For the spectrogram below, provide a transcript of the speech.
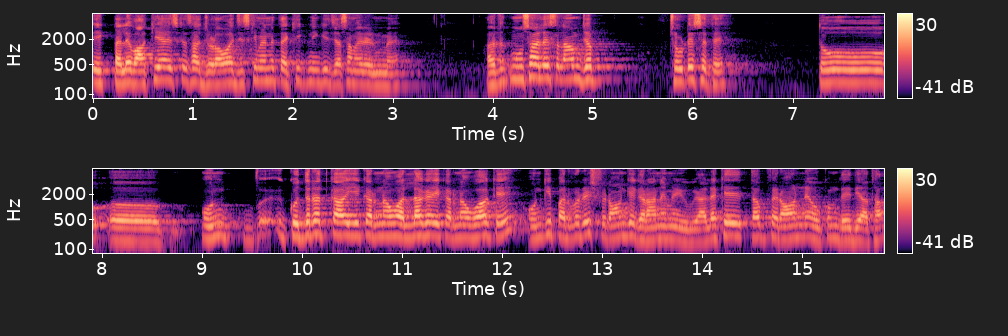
एक पहले वाक़ है, इसके साथ जुड़ा हुआ जिसकी मैंने तहकीक नहीं की, जैसा मेरे इल्म में हज़रत मूसा सलाम जब छोटे से थे तो उन, कुदरत का ये करना हुआ, अल्लाह का ये करना हुआ कि उनकी परवरिश फ़िरौन के घराने में ही हुई। हालाँकि तब फ़िरौन ने हुक्म दे दिया था।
